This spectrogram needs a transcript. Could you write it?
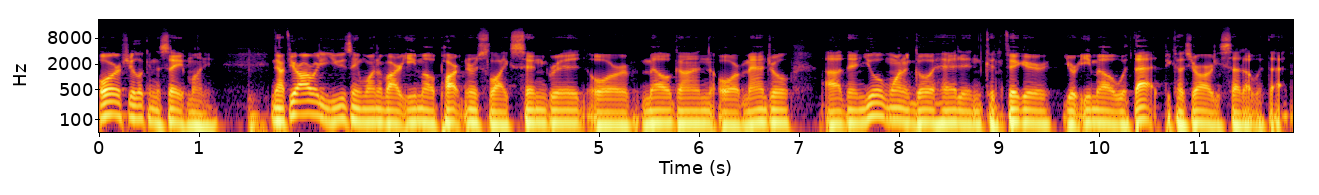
or if you're looking to save money. Now, if you're already using one of our email partners like SendGrid or Mailgun or Mandrill, uh, then you'll want to go ahead and configure your email with that because you're already set up with that.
